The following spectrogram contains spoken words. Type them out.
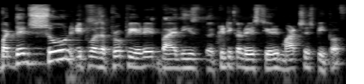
But then soon it was appropriated by these uh, critical race theory Marxist people.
